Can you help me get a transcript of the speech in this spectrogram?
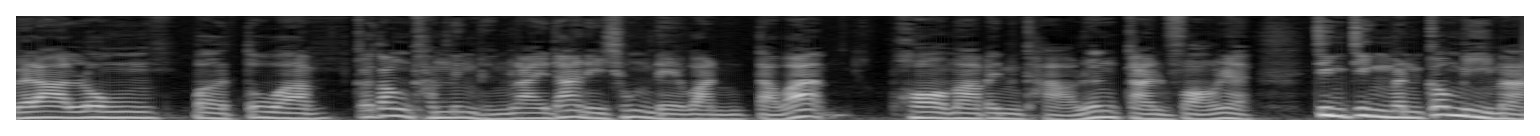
เวลาลงเปิดตัวก็ต้องคำนึงถึงรายได้ในช่วง day one แต่ว่าพอมาเป็นข่าวเรื่องการฟ้องเนี่ยจริง ๆ มันก็มีมา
